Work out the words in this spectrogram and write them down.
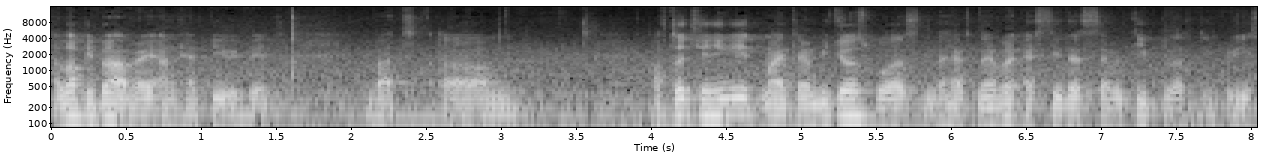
a lot of people are very unhappy with it. But um, after changing it my temperatures was have never exceeded 70 plus degrees.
